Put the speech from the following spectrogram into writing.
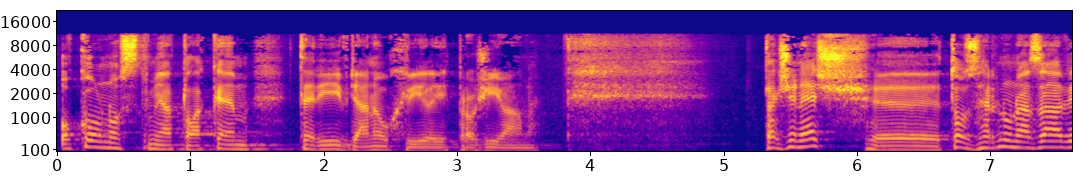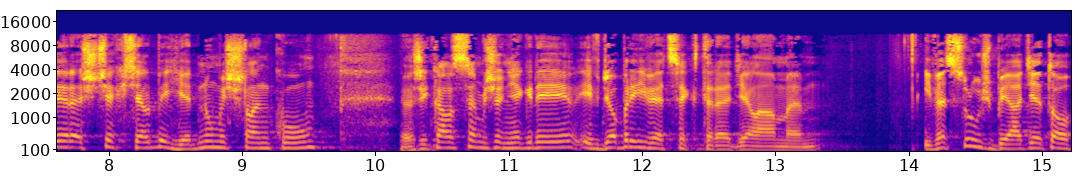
okolnostmi a tlakem, který v danou chvíli prožíváme. Takže než eh, to zhrnu na závěr, ještě chtěl bych jednu myšlenku. Říkal jsem, že někdy i v dobrých věcech, které děláme, i ve službě, ať je to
